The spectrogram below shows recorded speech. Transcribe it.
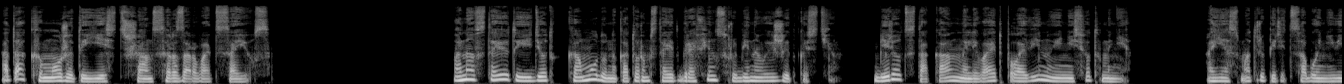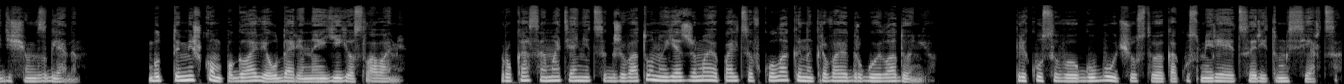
А так, может, и есть шанс разорвать союз. Она встает и идет к комоду, на котором стоит графин с рубиновой жидкостью. Берет стакан, наливает половину и несет мне. А я смотрю перед собой невидящим взглядом, будто мешком по голове, ударенная ее словами. Рука сама тянется к животу, но я сжимаю пальцы в кулак и накрываю другой ладонью. Прикусываю губу, чувствуя, как усмиряется ритм сердца.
